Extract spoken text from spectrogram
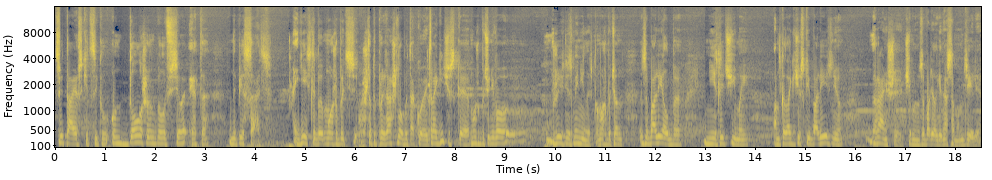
Цветаевский цикл. Он должен был все это написать. Если бы, может быть, что-то произошло бы такое трагическое, может быть, у него жизнь изменилась бы. Может быть, он заболел бы неизлечимой онкологической болезнью раньше, чем он заболел ей на самом деле.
